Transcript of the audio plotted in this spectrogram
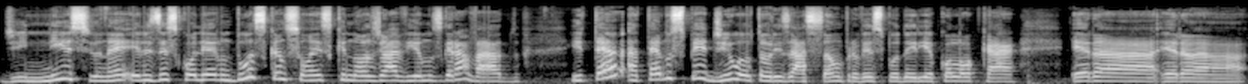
de início, né? Eles escolheram duas canções que nós já havíamos gravado. E até, até nos pediu autorização para ver se poderia colocar era, era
